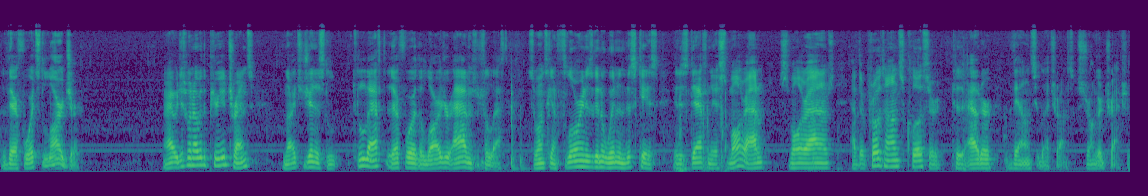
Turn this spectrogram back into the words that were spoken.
therefore it's larger. All right, we just went over the period trends. Nitrogen is to the left, therefore the larger atoms are to the left. So once again, fluorine is going to win in this case. It is definitely a smaller atom. Smaller atoms have their protons closer to the outer valence electrons, stronger attraction.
